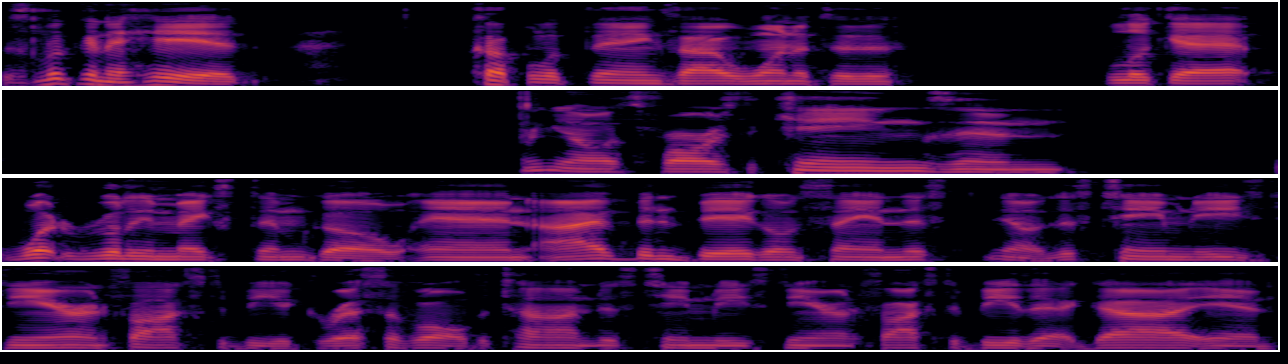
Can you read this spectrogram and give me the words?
just looking ahead, a couple of things I wanted to look at. You know, as far as the Kings and what really makes them go. And I've been big on saying this, you know, this team needs De'Aaron Fox to be aggressive all the time. This team needs De'Aaron Fox to be that guy. And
